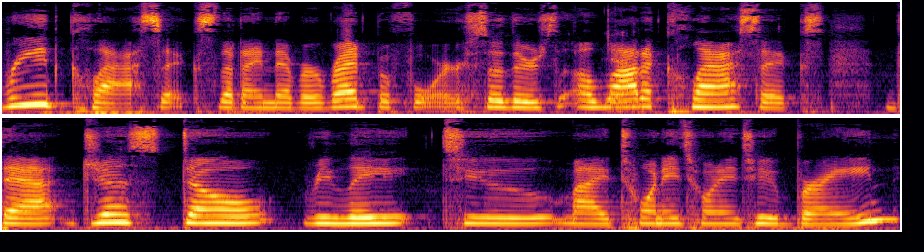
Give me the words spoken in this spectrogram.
read classics that I never read before. So there's a lot of classics that just don't relate to my 2022 brain,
